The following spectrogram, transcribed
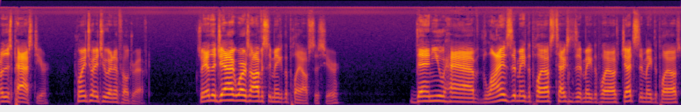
or this past year? 2022 NFL draft. So you have the Jaguars obviously make the playoffs this year. Then you have the Lions didn't make the playoffs, Texans didn't make the playoffs, Jets didn't make the playoffs,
